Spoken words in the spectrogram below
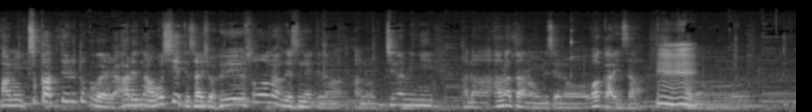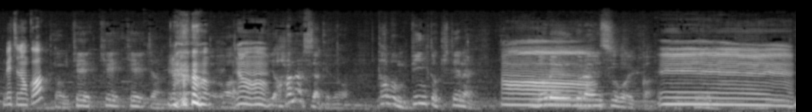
あの使ってるとこがあれな教えて最初「へえそうなんですね」ってなあのちなみにあのあなたのお店の若いさ、うんうん。あ別の子？のうんけいけいけいちゃんは うんうん。いや話だけど多分ピンときてない。どれぐらいすごいか。うーん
